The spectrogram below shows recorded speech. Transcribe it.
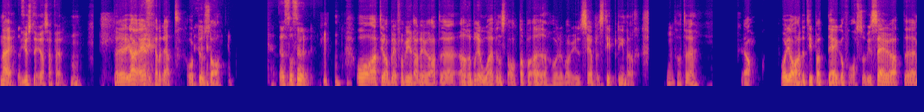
Nej, just det, jag sa fel. Mm. Det, ja, Erik hade rätt och du sa. Östersund. Och att jag blev förvirrad är ju att Örebro även startar på Ö och det var ju Sebbes tippning där. Mm. Så att, ja. Och jag hade tippat Degerfors och vi ser ju att, eh,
